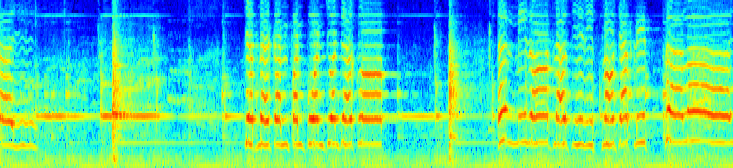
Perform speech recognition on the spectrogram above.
ายเจ็บในกันปันป่วนชวนจะกลอดเอ็นมีรอดแล้วชีวิตน้องจะปลิดสลาย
